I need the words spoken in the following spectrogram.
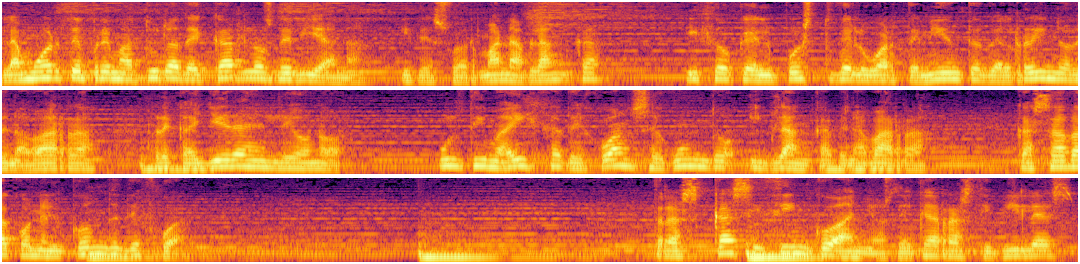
La muerte prematura de Carlos de Viana y de su hermana Blanca hizo que el puesto de lugarteniente del Reino de Navarra recayera en Leonor, última hija de Juan II y Blanca de Navarra, casada con el conde de Foix. Tras casi cinco años de guerras civiles,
